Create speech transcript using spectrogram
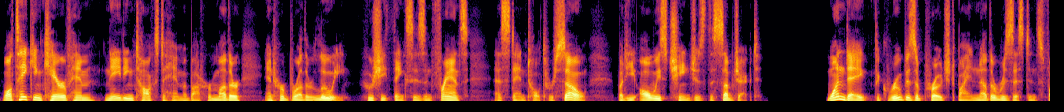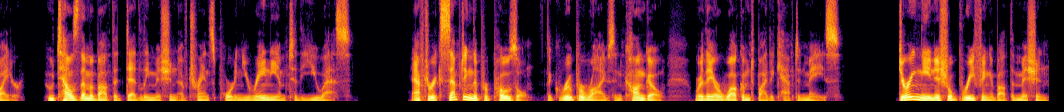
While taking care of him, Nadine talks to him about her mother and her brother Louis, who she thinks is in France, as Stan told her so, but he always changes the subject. One day, the group is approached by another resistance fighter, who tells them about the deadly mission of transporting uranium to the US. After accepting the proposal, the group arrives in Congo, where they are welcomed by the Captain Maes. During the initial briefing about the mission,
